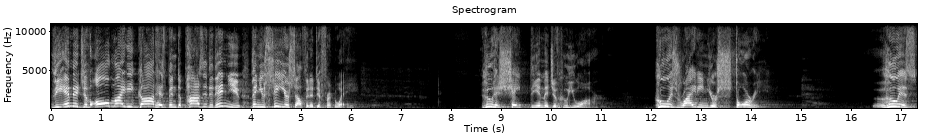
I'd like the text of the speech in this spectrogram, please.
the image of Almighty God has been deposited in you, then you see yourself in a different way. Who has shaped the image of who you are? Who is writing your story? Who is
